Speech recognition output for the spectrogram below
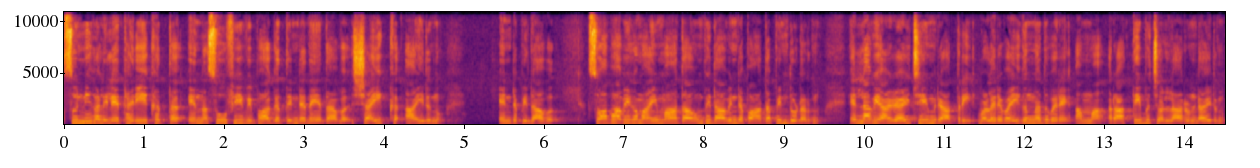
സുന്നികളിലെ ധരീഖത്ത് എന്ന സൂഫി വിഭാഗത്തിന്റെ നേതാവ് ഷൈഖ് ആയിരുന്നു എന്റെ പിതാവ്. സ്വാഭാവികമായും മാതാവും പിതാവിന്റെ പാത പിന്തുടർന്നു. എല്ലാ വ്യാഴാഴ്ചയും രാത്രി വളരെ വൈകുന്നതുവരെ അമ്മ റാത്തീബ് ചൊല്ലാറുണ്ടായിരുന്നു.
